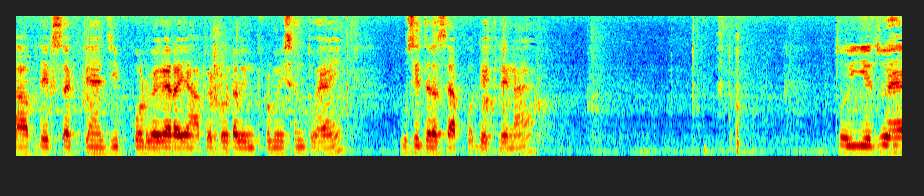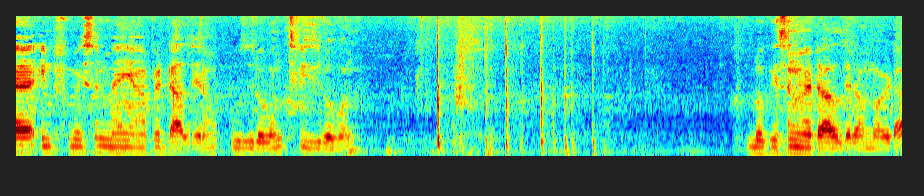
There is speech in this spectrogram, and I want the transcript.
आप देख सकते हैं जिप कोड वगैरह यहाँ पे टोटल इन्फॉर्मेशन तो है ही। उसी तरह से आपको देख लेना है। तो ये जो है इन्फॉर्मेशन मैं यहाँ पे डाल दे रहा हूँ two zero one three zero one location में डाल दे रहा हूँ नोएडा।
